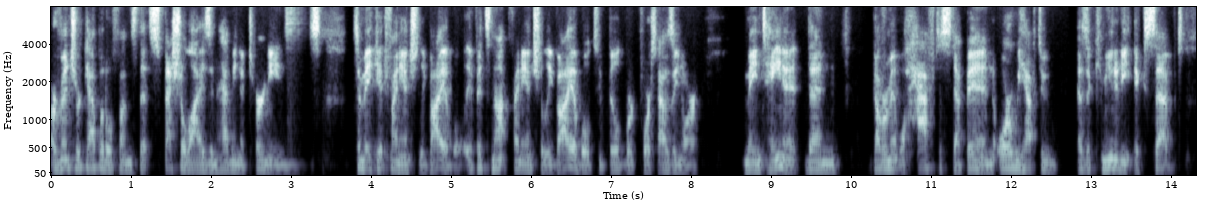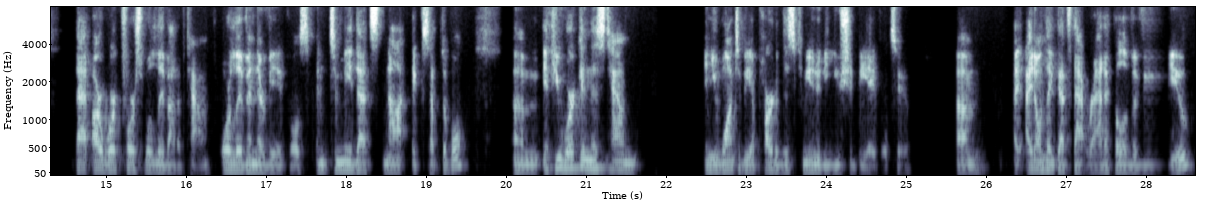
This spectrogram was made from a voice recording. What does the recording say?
are venture capital funds that specialize in having attorneys to make it financially viable. If it's not financially viable to build workforce housing or maintain it, then government will have to step in, or we have to, as a community, accept that our workforce will live out of town or live in their vehicles. And to me, that's not acceptable. Um, if you work in this town and you want to be a part of this community, you should be able to. Um, I, I don't think that's that radical of a view,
